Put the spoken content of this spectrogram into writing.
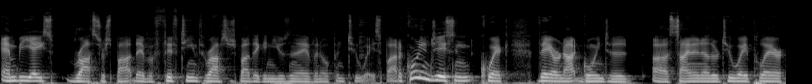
NBA roster spot. They have a 15th roster spot they can use, and they have an open two way spot. According to Jason Quick, they are not going to uh, sign another two way player.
